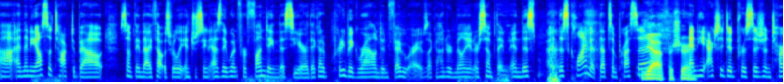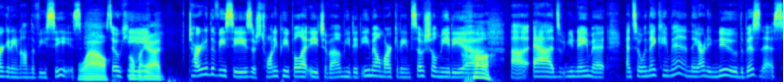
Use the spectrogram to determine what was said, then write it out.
uh, and then he also talked about something that I thought was really interesting as they went for funding this year. They got a pretty big round in February. It was like 100 million or something. And this in this climate, that's impressive. Yeah, for sure. And he actually did precision targeting on the VCs. wow. So he oh my god. Targeted the VCs. There's 20 people at each of them. He did email marketing, social media, Huh. uh, ads, you name it. And so when they came in, they already knew the business,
